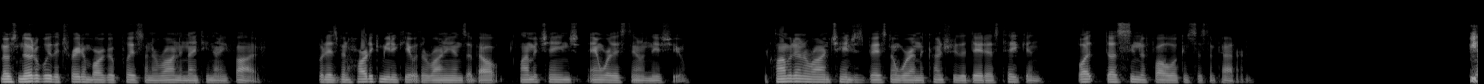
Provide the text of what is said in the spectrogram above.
most notably the trade embargo placed on Iran in 1995, but it has been hard to communicate with Iranians about climate change and where they stand on the issue. The climate in Iran changes based on where in the country the data is taken, but does seem to follow a consistent pattern.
